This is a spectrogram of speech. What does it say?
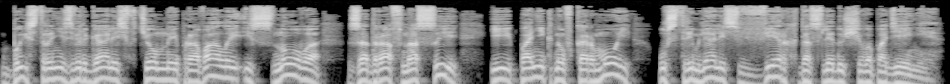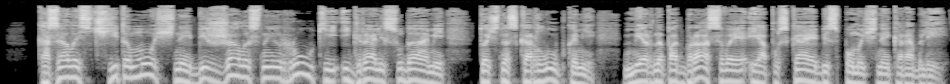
быстро низвергались в темные провалы и снова, задрав носы и, поникнув кормой, устремлялись вверх до следующего падения. Казалось, чьи-то мощные, безжалостные руки играли судами, точно скорлупками, мерно подбрасывая и опуская беспомощные корабли.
